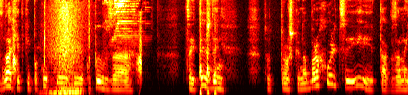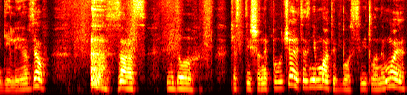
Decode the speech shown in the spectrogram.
знахідки, покупки, які я купив за цей тиждень. Тут трошки на барахольці і так за неділю я взяв. Зараз відео частіше не виходить знімати, бо світла немає.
